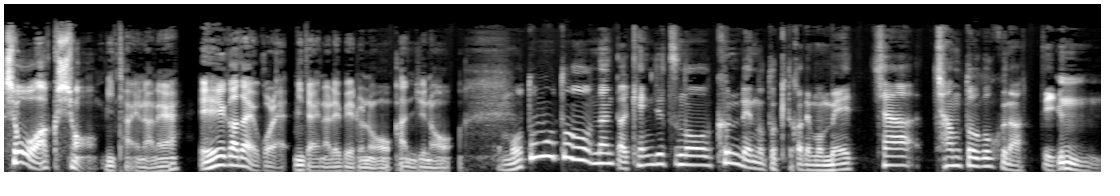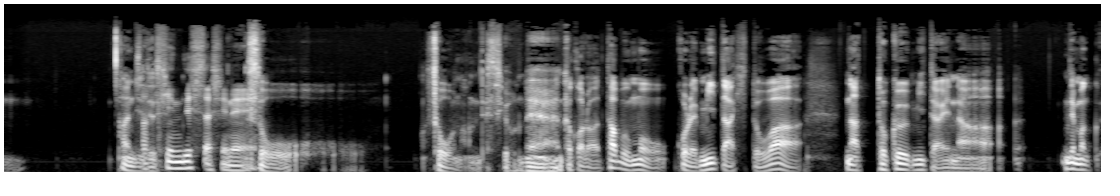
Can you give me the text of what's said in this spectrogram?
超アクションみたいなね、映画だよ、これ。みたいなレベルの感じの。もともとなんか剣術の訓練の時とかでもめっちゃちゃんと動くなっていううん感じです。作品でしたしね。そう。そうなんですよね。だから多分もうこれ見た人は納得みたいな。で、まあ、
